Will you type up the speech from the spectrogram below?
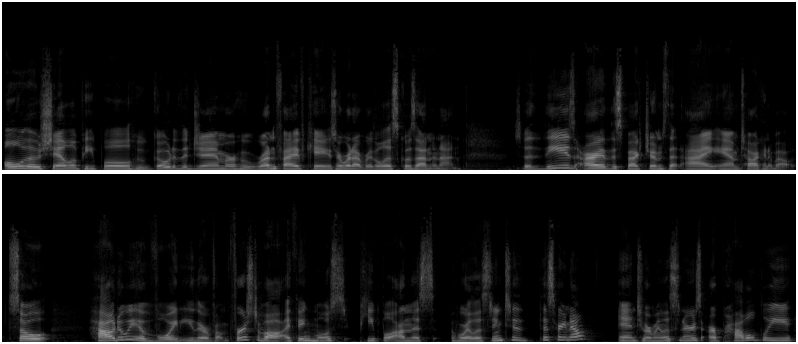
all those shallow people who go to the gym or who run 5Ks or whatever, the list goes on and on. So these are the spectrums that I am talking about. So how do we avoid either of them? First of all, I think most people on this who are listening to this right now and who are my listeners are probably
